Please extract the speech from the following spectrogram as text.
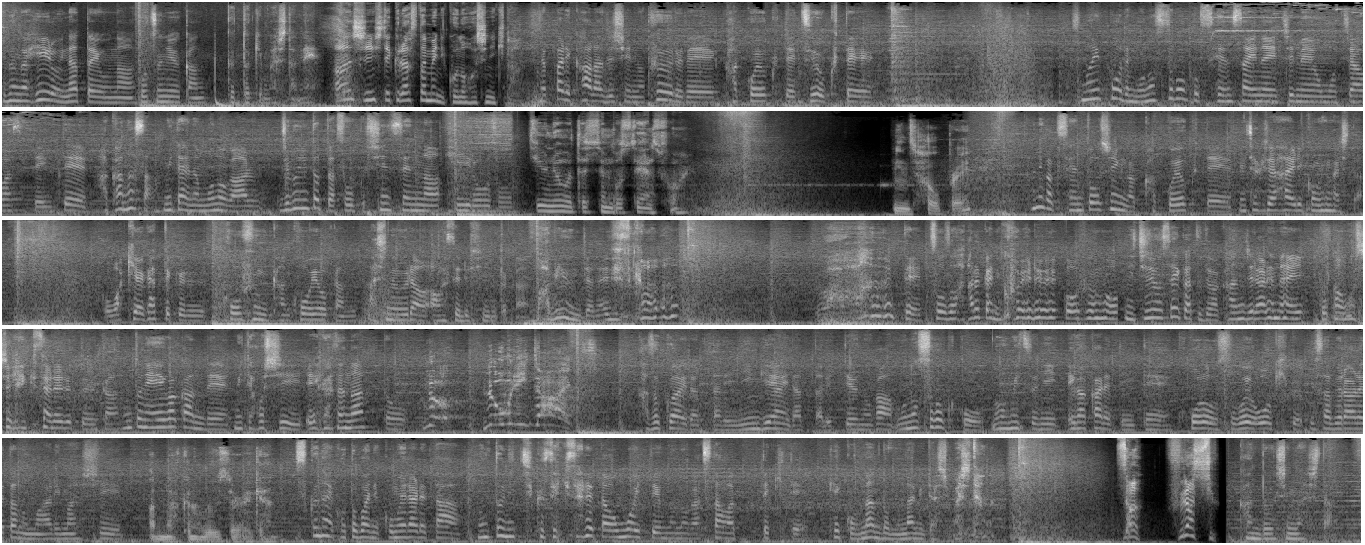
自分がヒーローになったような没入感グッときましたね。安心して暮らすためにこの星に来た。やっぱりカーラ自身のクールでかっこよくて強くて。その一方でものすごく繊細な一面を持ち合わせていて儚さみたいなものがある。自分にとってはすごく新鮮なヒーロー像。Do you know what this symbol stands for? means hope, right? とにかく戦闘シーンがかっこよくてめちゃくちゃ入り込みましたこう湧き上がってくる興奮感高揚感足の裏を合わせるシーンとかバビューンじゃないですか。う わーって想像をはるかに超える興奮を日常生活では感じられない五感を刺激されるというか本当に映画館で見てほしい映画だなと。No! 家族愛だったり人間愛だったりっていうのがものすごくこう濃密に描かれていて心をすごい大きく揺さぶられたのもありますし I'm not gonna lose her again. 少ない言葉に込められた本当に蓄積された思いっていうものが伝わってきて結構何度も涙しました。ザ・フラッシュ。感動しました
